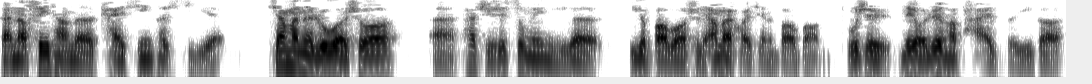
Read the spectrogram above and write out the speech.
感到非常的开心和喜悦。相反的，如果说呃，他只是送给你一个一个包包是两百块钱的包包，不是没有任何牌子一个。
